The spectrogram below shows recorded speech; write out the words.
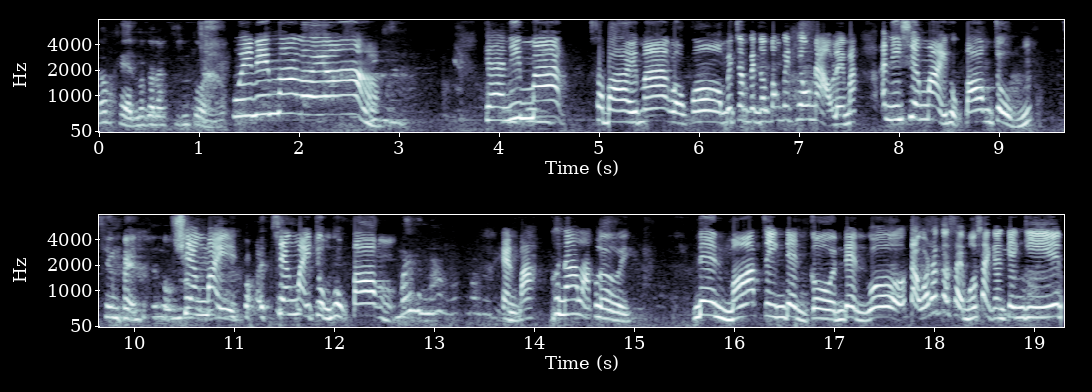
แล้วแขนมันกำลังทิ้งตัวอย่างเนี้ยอุ้ยนิ่มมากเลยอะแกนิ่มมาก สบายมากแล้วก็ไม่จำเป็นต้องต้องไปเที่ยวหนาวเลยมากอันนี้เชียงใหม่ถูกต้องจุ๋ม เชียงใหม่เชียงใหม่ เชียงใหม่จุ่มถูกต้อง ไม่มันน่ารักมากเลยเห็นปะคือน่ารักเลย เด่นมากจริงเด่นเกินเด่นเวอร์แต่ว่าถ้าเกิดใส่มูสใส่กางเกงยีน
